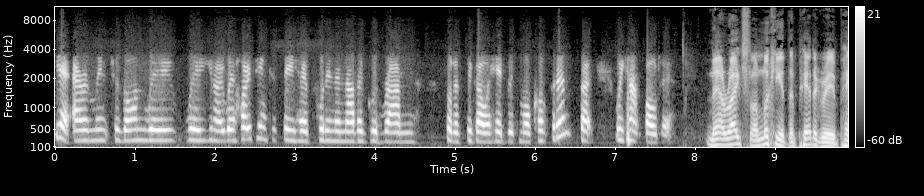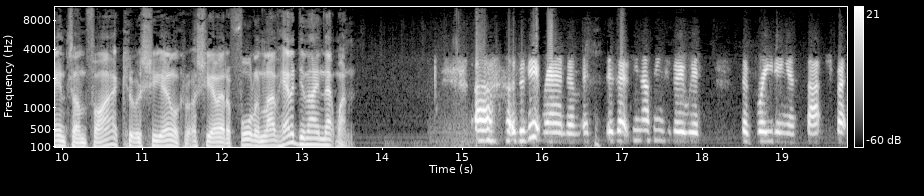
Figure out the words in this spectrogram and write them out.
yeah, Aaron Lynch is on. We're we you know we're hoping to see her put in another good run, sort of to go ahead with more confidence. But we can't fault her. Now, Rachel, I'm looking at the pedigree of Pants on Fire, Kuroshio, or Kuroshio out of Fall in Love. How did you name that one? Uh, it was a bit random. It's, it's actually nothing to do with the breeding as such, but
